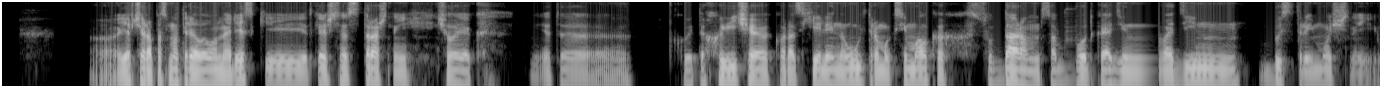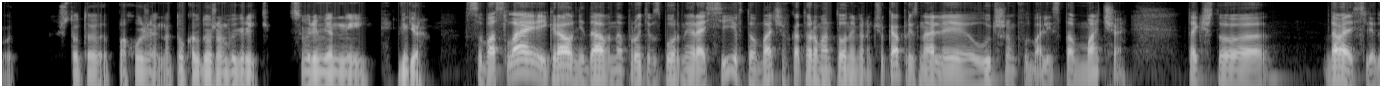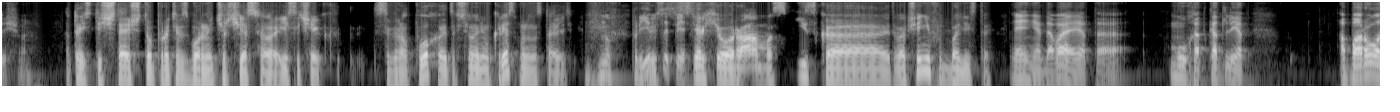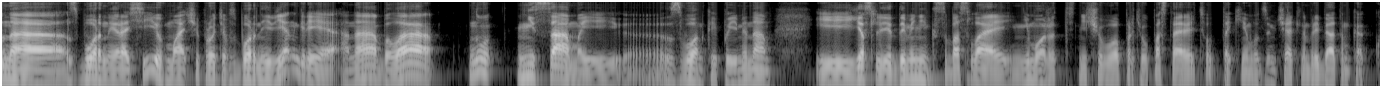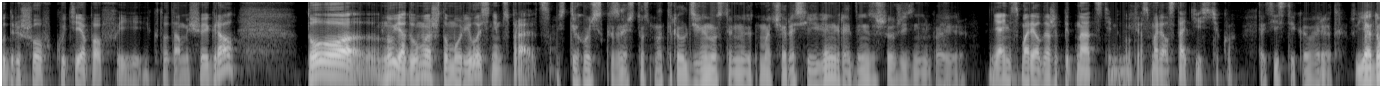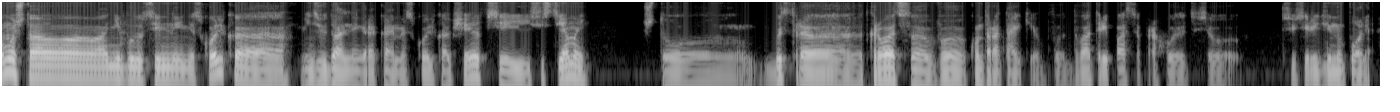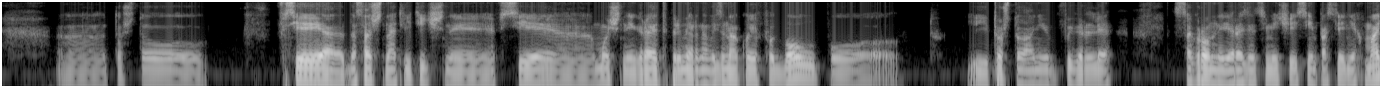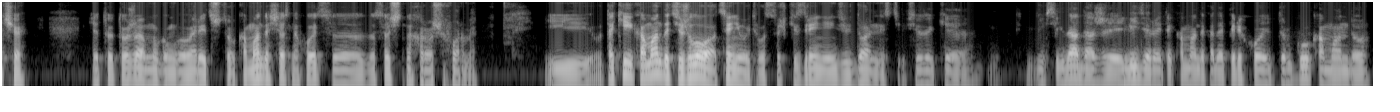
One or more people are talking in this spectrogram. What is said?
А, я вчера посмотрел его нарезки, и это, конечно, страшный человек. Это какой-то Хвича Кварацхелия на ультра максималках с ударом, с обводкой один в один, быстрый, мощный. Вот что-то похожее на то, как должен выиграть современный вингер. Сабаслай играл недавно против сборной России в том матче, в котором Антона Мирончука признали лучшим футболистом матча. Так что давай следующего. А то есть ты считаешь, что против сборной Черчесова, если человек сыграл плохо, это все на нем крест можно ставить? Ну, в принципе... Серхио Рамос, Иска, это вообще не футболисты? Не-не, давай это мух от котлет. Оборона сборной России в матче против сборной Венгрии, она была, ну, не самой э, звонкой по именам. И если Доминик Сабаслай не может ничего противопоставить вот таким вот замечательным ребятам, как Кудряшов, Кутепов и кто там еще играл, то, ну, я думаю, что Мурила с ним справится. Если ты хочешь сказать, что смотрел 90 минут матча России и Венгрии, да ни за что в жизни не поверю. Я не смотрел даже 15 минут, я смотрел статистику. Статистика врет. Я думаю, что они будут сильны не сколько индивидуальными игроками, сколько вообще всей системой, что быстро открываются в контратаке, в 2-3 паса проходят все, всю середину поля. А, то, что все достаточно атлетичные, все мощные играют примерно в одинаковый футбол по... и то, что они выиграли с огромной разницей мячей 7 последних матчей, это тоже о многом говорит, что команда сейчас находится в достаточно хорошей форме. И вот такие команды тяжело оценивать вот с точки зрения индивидуальности. Все-таки не всегда даже лидеры этой команды, когда переходят в другую команду,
